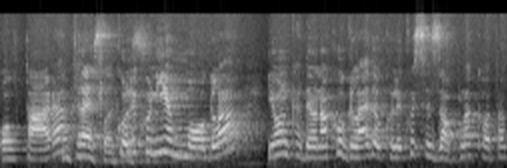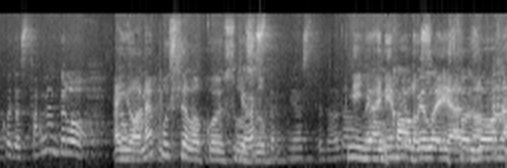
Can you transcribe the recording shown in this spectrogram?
oltara, koliko nije mogla I on kada je onako gledao koliko se zaplakao, tako da stvarno je bilo romantično. A i ona je pustila koju suzu. Jeste, jeste, da, da. Nije, njoj nije bilo sve jedno. Zona,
